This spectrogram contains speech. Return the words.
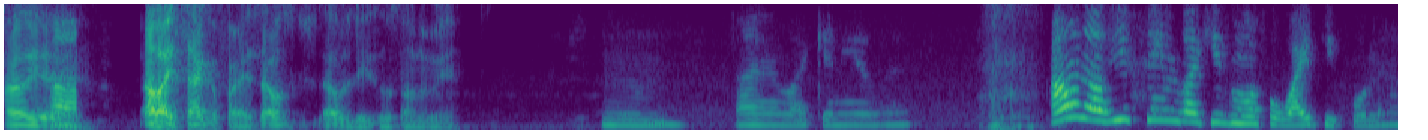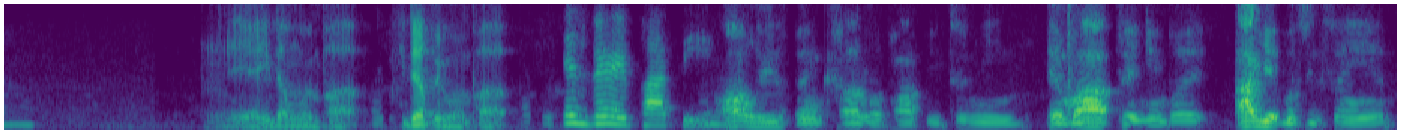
Oh yeah. Uh, I like sacrifice. That was that was a decent song to me. Hmm, I didn't like any of it. I don't know. He seems like he's more for white people now. Yeah, he don't win pop. He definitely went pop. It's very poppy. Always been kind of poppy to me, in my opinion. But I get what you're saying.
